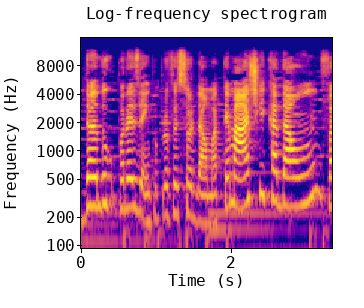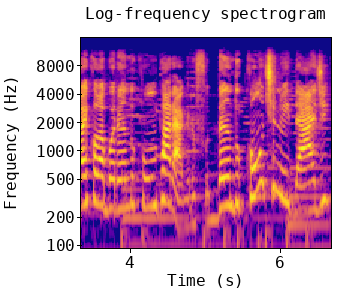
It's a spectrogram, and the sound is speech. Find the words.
dando, por exemplo, o professor dá uma temática e cada um vai colaborando com um parágrafo, dando continuidade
